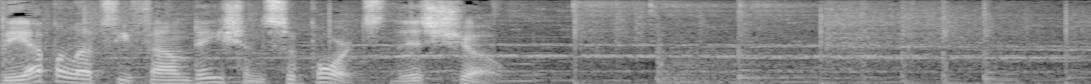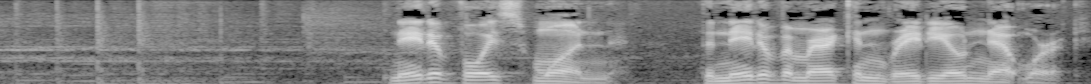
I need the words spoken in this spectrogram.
The Epilepsy Foundation supports this show. Native Voice One, the Native American Radio Network.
